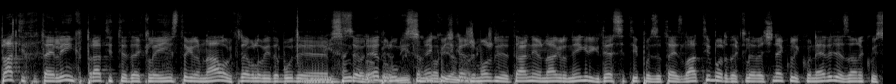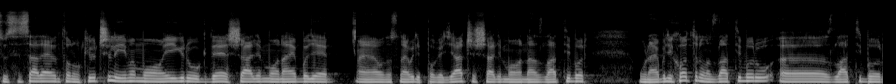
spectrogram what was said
Pratite taj link, pratite dakle Instagram nalog, trebalo bi da bude Nisam sve u redu. dobio, Lukas nisam Neković kaže nalog. možda li detaljnije o nagradnoj igri, gde se tipuje za taj Zlatibor, dakle već nekoliko nedelja za one koji su se sada eventualno uključili, imamo igru gde šaljemo najbolje, eh, odnosno najbolje pogađače, šaljemo na Zlatibor u najbolji hotel na Zlatiboru, eh, Zlatibor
